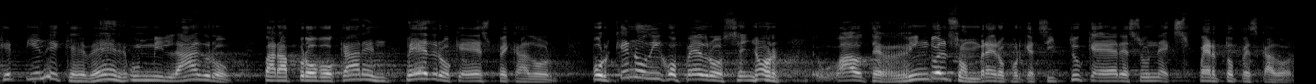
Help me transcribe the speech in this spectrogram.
¿qué tiene que ver un milagro para provocar en Pedro que es pecador? ¿Por qué no dijo Pedro, Señor, wow, te rindo el sombrero porque si tú que eres un experto pescador,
